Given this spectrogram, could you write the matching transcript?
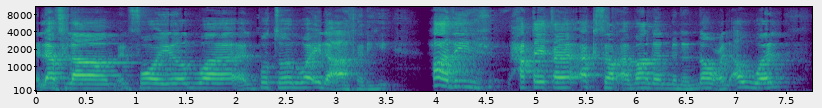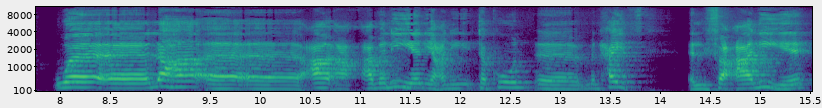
الأفلام ال foil والبطل وإلى آخره. هذه حقيقة أكثر أمانا من النوع الأول ولها عمليا يعني تكون من حيث الفعالية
